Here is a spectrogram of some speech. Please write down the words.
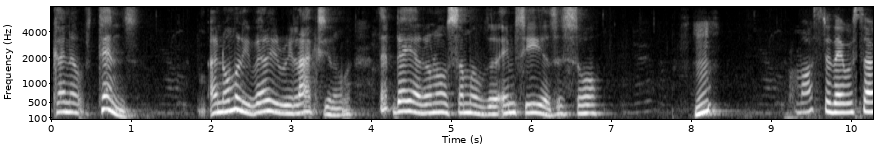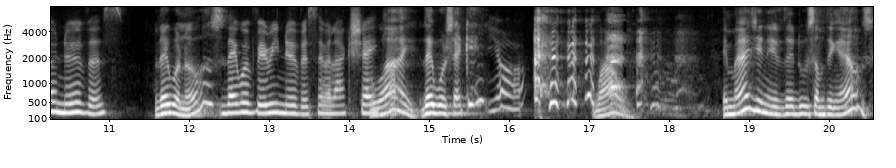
kind of tense. I normally very relaxed, you know. That day, I don't know, some of the MCs I saw. Hmm? Master, they were so nervous. They were nervous? They were very nervous. They were like shaking. Why? They were shaking? Yeah. Wow. Imagine if they do something else.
